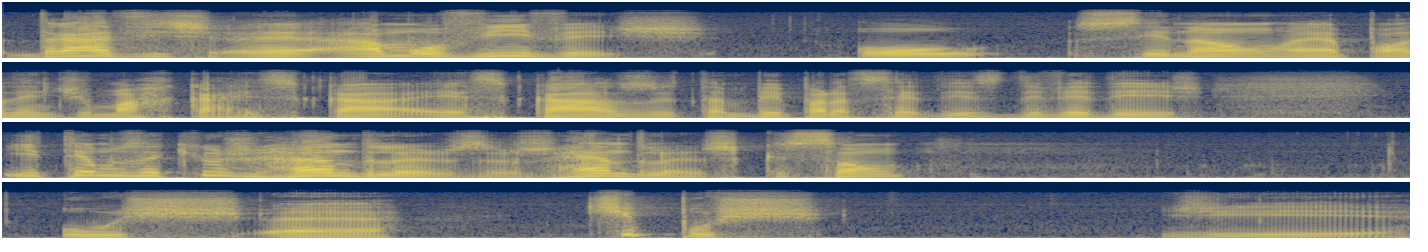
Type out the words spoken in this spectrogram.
drives é, amovíveis ou se não, é, podem desmarcar esse, ca esse caso e também para CDs e DVDs. E temos aqui os handlers, os handlers que são os é, tipos de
